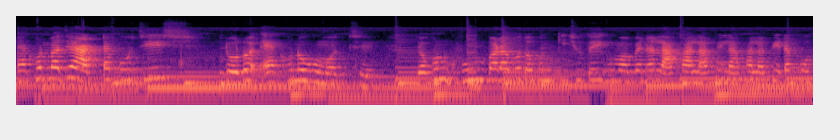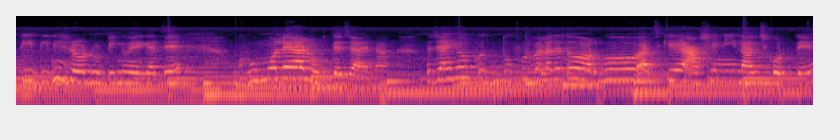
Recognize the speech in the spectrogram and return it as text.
এখন বাজে আটটা পঁচিশ, ডোডো এখনও ঘুমোচ্ছে। যখন ঘুম পাড়াবো তখন কিছুতেই ঘুমাবে না, লাফালাফি লাফালাফি, এটা প্রতিদিনের রুটিন হয়ে গেছে। ঘুমোলে আর উঠতে চায় না। তো যাই হোক, দুপুরবেলাতে তো অর্ঘ আজকে আসেনি লাঞ্চ করতে।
